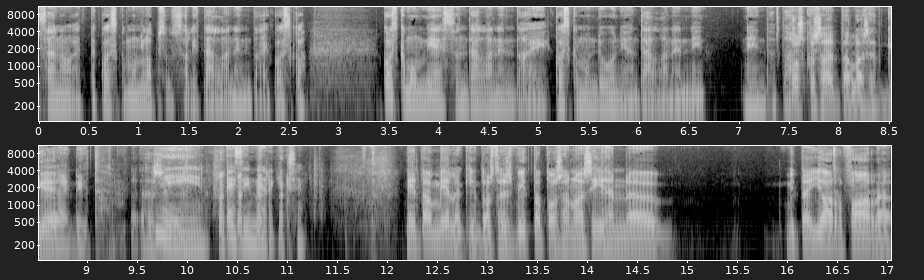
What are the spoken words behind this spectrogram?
sanoa, että koska mun lapsuus oli tällainen tai koska, koska mun mies on tällainen tai koska mun duuni on tällainen, niin, niin tota... Koska sain tällaiset geenit. Niin, esimerkiksi. niin, tämä on mielenkiintoista. Siis Vitta sanoi siihen, mitä Jar Fahler,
